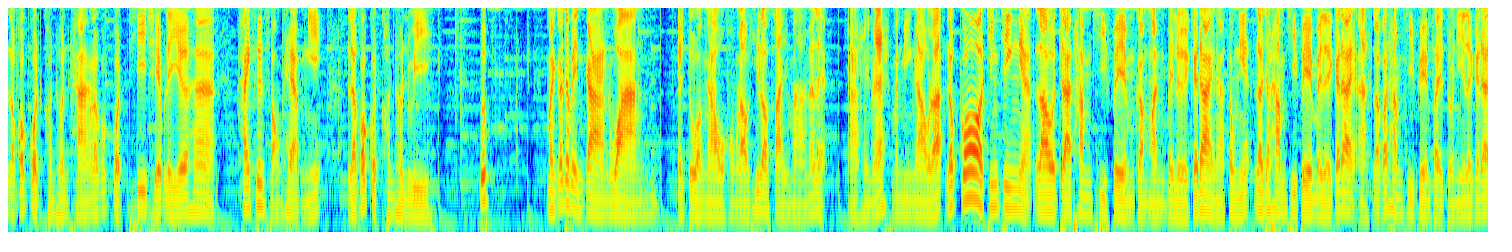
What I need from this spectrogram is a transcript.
แล้วก็กด Ctrl ค้างแล้วก็กดที่เชฟเลเยอร์5ให้ขึ้น 2 แถบงี้ แล้วก็กด Ctrl V ปุ๊บมันก็จะเป็นการวางไอตัวเงาของเราที่เราใส่มานั่นแหละ อะเห็นไหมมันมีเงาแล้ว แล้วก็จริงๆเนี่ยเราจะทำคีย์เฟรมกับมันไปเลยก็ได้นะ ตรงนี้เราจะทำคีย์เฟรมไปเลยก็ได้อะเราก็ทำคีย์เฟรมใส่ตัวนี้เลยก็ได้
